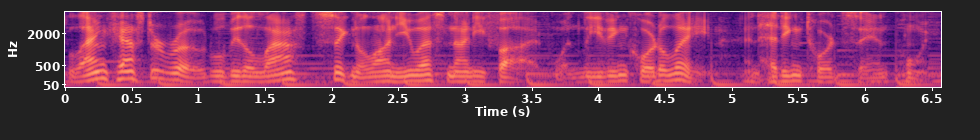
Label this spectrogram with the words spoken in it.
Lancaster Road will be the last signal on US 95 when leaving Coeur d'Alene and heading towards Sandpoint.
